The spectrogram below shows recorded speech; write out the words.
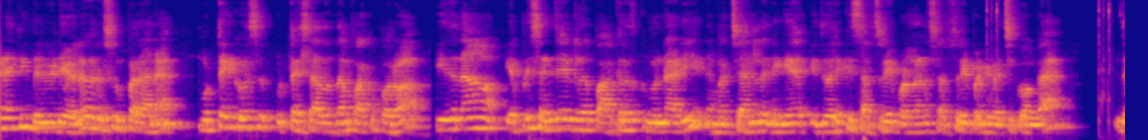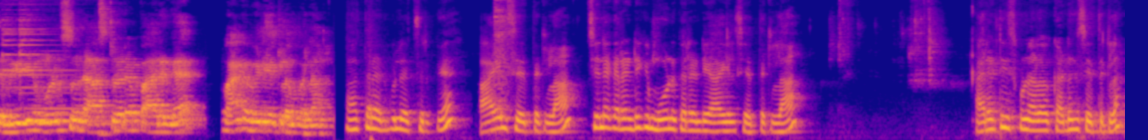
இன்னைக்கு இந்த வீடியோவில் ஒரு சூப்பரான முட்டைக்கோசு முட்டை சாதம் தான் பார்க்க போகிறோம் இதை நான் எப்படி செஞ்சேன்றதை பார்க்கறதுக்கு முன்னாடி நம்ம சேனலை நீங்கள் இது வரைக்கும் சப்ஸ்கிரைப் பண்ணலாம்னு சப்ஸ்கிரைப் பண்ணி வச்சுக்கோங்க. இந்த வீடியோ முழுசும் லாஸ்ட் வரை பாருங்க. வாங்க வீடியோக்குள்ள போகலாம். பாத்திரம் அடுப்பில் வச்சுருக்கேன் ஆயில் சேர்த்துக்கலாம். சின்ன கரண்டிக்கு மூணு கரண்டி ஆயில் சேர்த்துக்கலாம். அரை டீஸ்பூன் அளவு கடுகு சேர்த்துக்கலாம்.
